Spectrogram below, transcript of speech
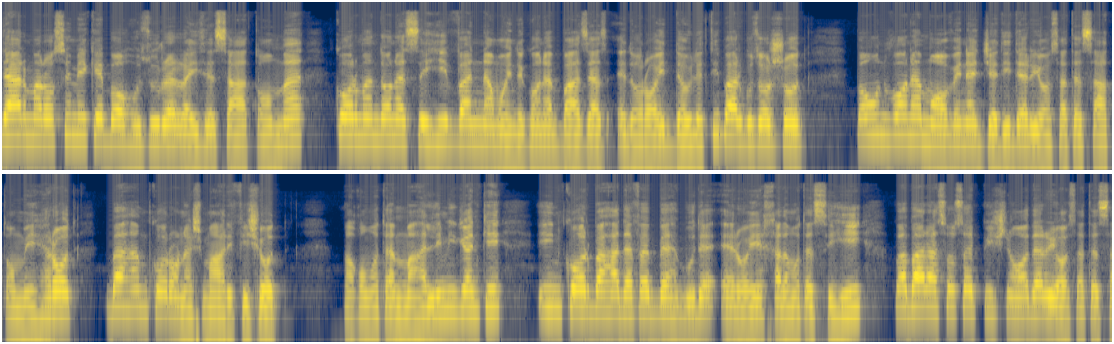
در مراسمی که با حضور رئیس صحت کارمندان صحی و نمایندگان بعضی از ادارهای دولتی برگزار شد به عنوان معاون جدید ریاست صحت عامه هرات به همکارانش معرفی شد. مقامات محلی میگن که این کار به هدف بهبود ارائه خدمات صحی و بر اساس پیشنهاد ریاست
